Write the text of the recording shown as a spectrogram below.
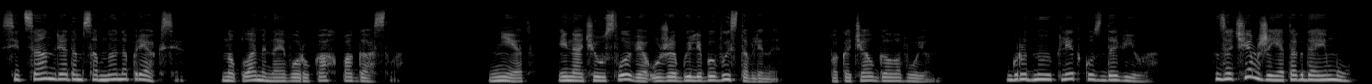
Сициан рядом со мной напрягся, но пламя на его руках погасло. «Нет, иначе условия уже были бы выставлены», — покачал головой он. Грудную клетку сдавило. «Зачем же я тогда ему?»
